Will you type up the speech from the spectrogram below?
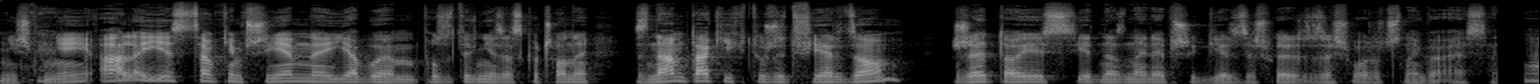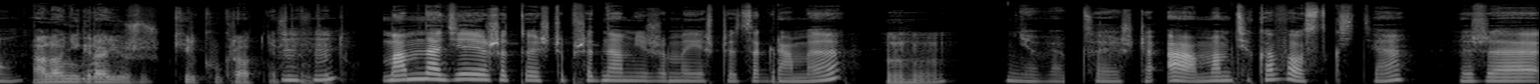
niż Tak. mniej, ale jest całkiem przyjemne i ja byłem pozytywnie zaskoczony. Znam takich, którzy twierdzą, że to jest jedna z najlepszych gier zeszłorocznego SN. Ale oni No. grali już kilkukrotnie w ten Mhm. tytuł. Mam nadzieję, że to jeszcze przed nami, że my jeszcze zagramy. Mhm. Nie wiem, co jeszcze. A, mam ciekawostkę, że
